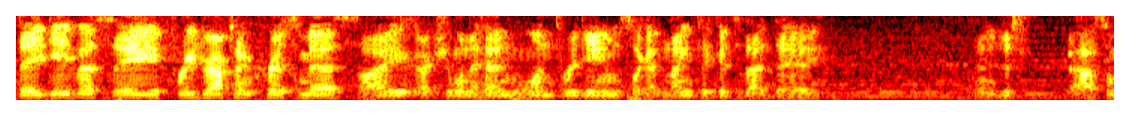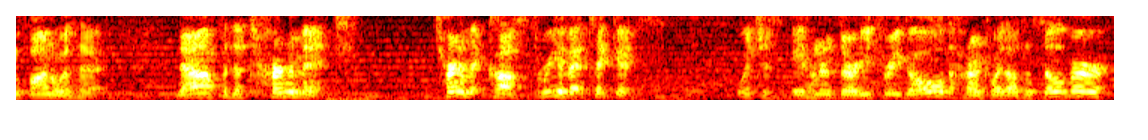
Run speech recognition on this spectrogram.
They gave us a free draft on Christmas. I actually went ahead and won three games, so I got nine tickets that day. And just have some fun with it. Now for the tournament. Tournament costs three event tickets, which is 833 gold, 120,000 silver.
